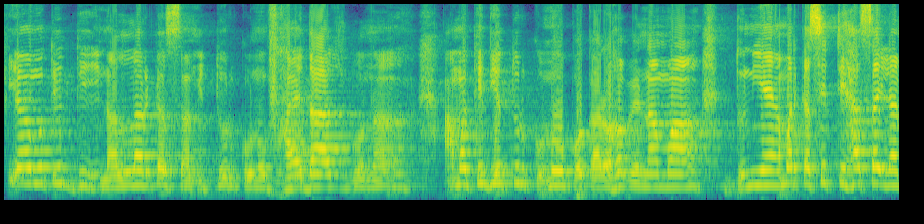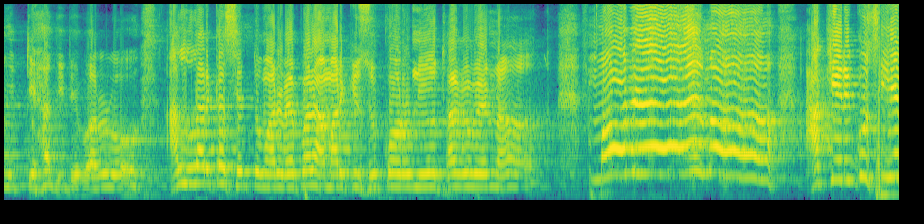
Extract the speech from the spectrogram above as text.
কিয়ামতের দিন আল্লাহর কাছে আমি তোর কোনো ফায়দা আসব না। আমাকে দিয়ে তোর কোনো উপকার হবে না, মা। দুনিয়ায় আমার কাছে টেহা চাইলে আমি টেহা দিতে পারব। আল্লাহর কাছে তোমার ব্যাপারে আমার কিছু করণীয় থাকবে না। মা রে আখের গুছিয়ে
